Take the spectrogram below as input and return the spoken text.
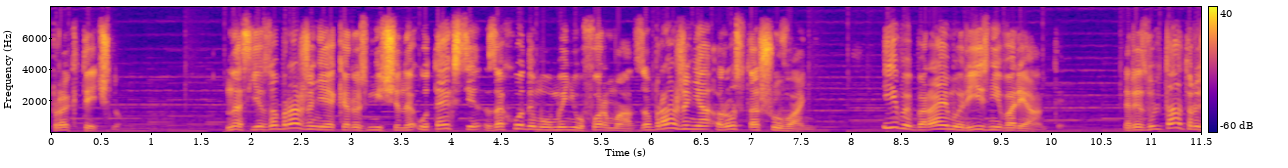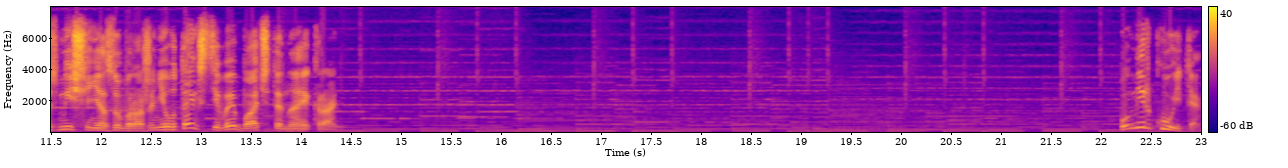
практично. У нас є зображення, яке розміщене у тексті. Заходимо в меню Формат зображення розташування і вибираємо різні варіанти. Результат розміщення зображення у тексті ви бачите на екрані. Поміркуйте,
